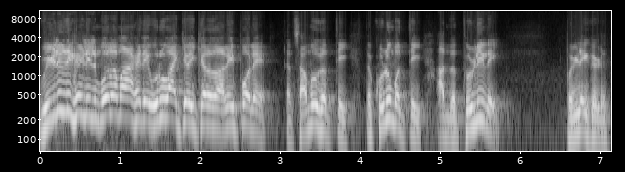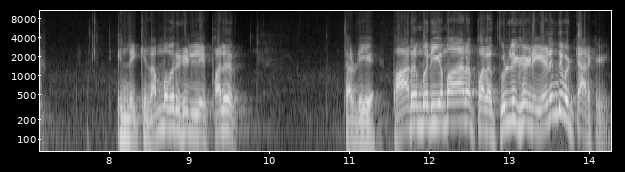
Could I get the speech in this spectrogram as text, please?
விழுதுகளின் மூலமாக இதை உருவாக்கி வைக்கிறதோ அதை போல இந்த சமூகத்தை இந்த குடும்பத்தை அந்த தொழிலை பிள்ளைகளுக்கு. இன்றைக்கு நம்மவர்களிலே பலர் தன்னுடைய பாரம்பரியமான பல தொழில்களை இழந்து விட்டார்கள்.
